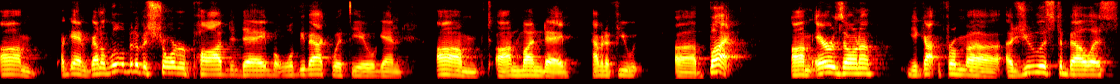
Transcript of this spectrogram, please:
um, again, got a little bit of a shorter pod today, but we'll be back with you again um on Monday, having a few uh but um Arizona, you got from uh to Tubelis,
